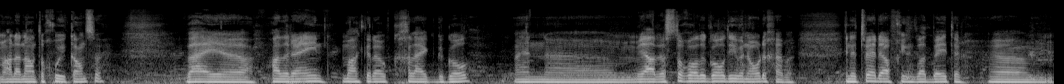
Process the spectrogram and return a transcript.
hadden een aantal goede kansen. Wij uh, hadden er één, maakten er ook gelijk de goal. En ja, dat is toch wel de goal die we nodig hebben. In de tweede helft ging het wat beter. Um,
